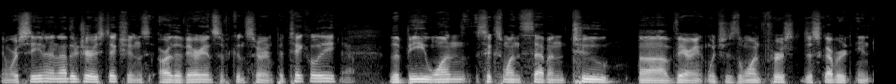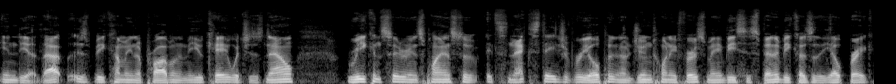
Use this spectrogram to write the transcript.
and we're seeing in other jurisdictions, are the variants of concern, particularly yeah. the B16172 uh, variant, which is the one first discovered in India. That is becoming a problem in the UK, which is now reconsidering its plans to its next stage of reopening on June 21st may be suspended because of the outbreak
